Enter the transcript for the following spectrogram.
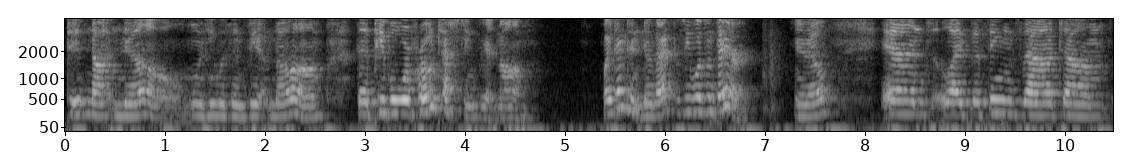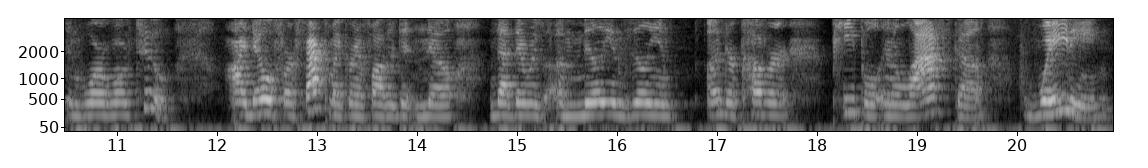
did not know when he was in Vietnam that people were protesting Vietnam. My dad didn't know that because he wasn't there you know? And like the things that um, in World War II, I know for a fact my grandfather didn't know that there was a million zillion undercover people in Alaska waiting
